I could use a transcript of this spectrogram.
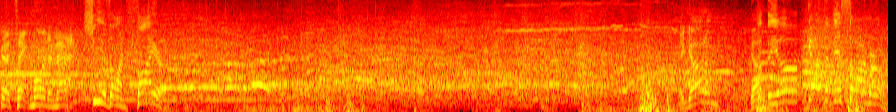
Gonna take more than that. She is on fire. They got him. Got the uh, got the Dis-arm-her.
